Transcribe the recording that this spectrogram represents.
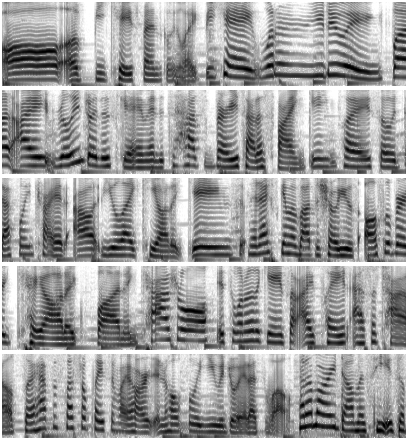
all of BK's friends going like, BK, what are you doing? But I really enjoy this game and it has very satisfying gameplay. So definitely try it out if you like chaotic games. The next game I'm about to show you is also very chaotic, fun, and casual. It's one of the games that I played as a child, so it has a special place in my heart and hopefully you enjoy it as well. Katamari Damacy is a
